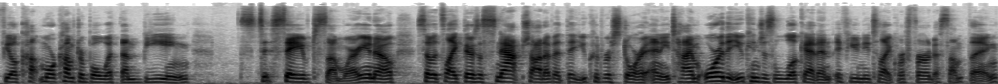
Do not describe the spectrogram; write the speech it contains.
feel co- more comfortable with them being saved somewhere, you know? So it's like there's a snapshot of it that you could restore at any time or that you can just look at it if you need to like refer to something.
